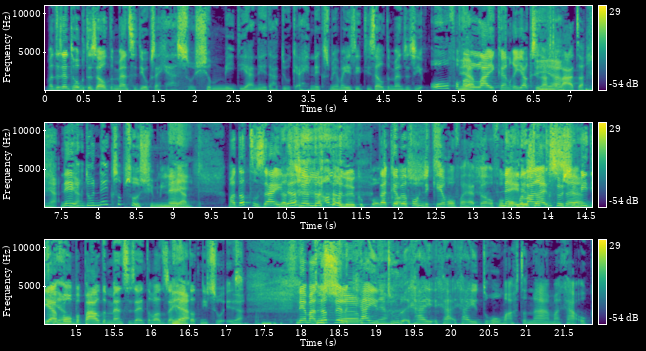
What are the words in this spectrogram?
Maar er zijn toch ook dezelfde mensen die ook zeggen, ja, social media, nee, daar doe ik echt niks meer. Maar je ziet diezelfde mensen, zie je overal liken en reacties Ja. achterlaten. Ja. Nee, Ja. ik doe niks op social media. Nee. Maar dat terzijde, Dat is een andere leuke podcast. daar kunnen we volgende keer over hebben. Over Nee, hoe dus belangrijk is, social eh, media ja. voor bepaalde mensen zijn, terwijl ze zeggen Ja. dat dat niet zo is. Nee, maar Dus, dat wil ik. Ga eh, je, ja. doelen, ga, je, ga, ga je dromen achterna, maar ga ook...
